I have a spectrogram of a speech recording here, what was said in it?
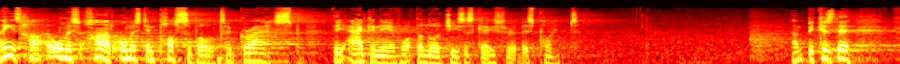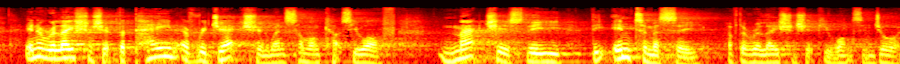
I think it's hard, almost hard, almost impossible to grasp the agony of what the Lord Jesus goes through at this point. Um, because the, in a relationship, the pain of rejection when someone cuts you off matches the, the intimacy of the relationship you once enjoyed.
